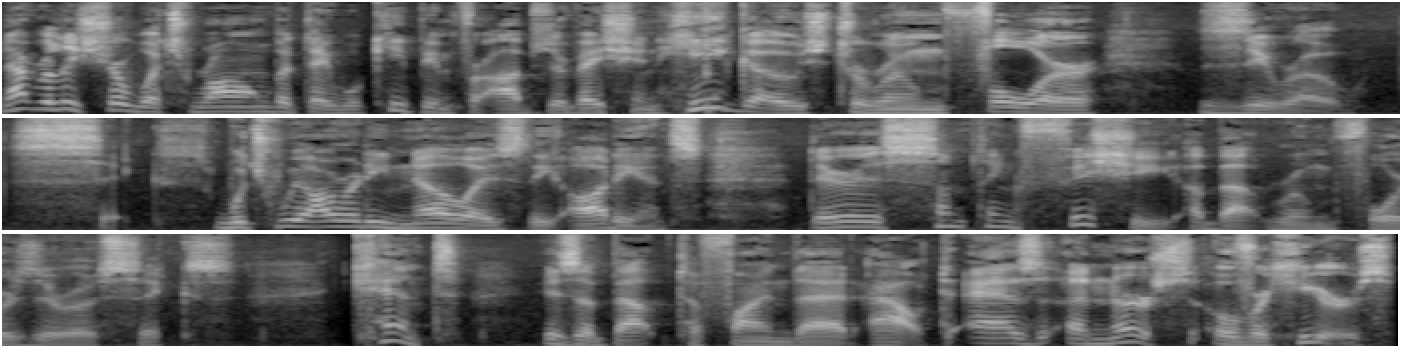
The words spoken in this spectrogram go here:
Not really sure what's wrong, but they will keep him for observation. He goes to room 406, which we already know as the audience. There is something fishy about room 406. Kent is about to find that out as a nurse overhears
